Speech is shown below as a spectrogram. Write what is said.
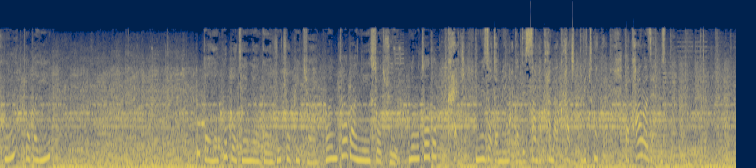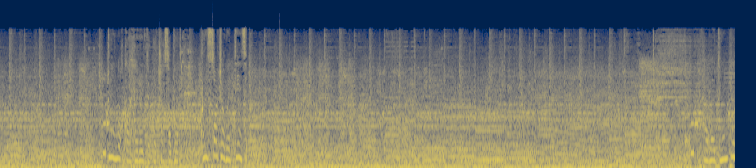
cu popai. Bala po botenia goju chopicha. Wentaba ni sochu. Nortoga krek. Mizoto minaka de sama kama krach bituto. Bakara de. Nu n-o coherente pe cea să bord. Prin socio me tinse. Ava dunte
